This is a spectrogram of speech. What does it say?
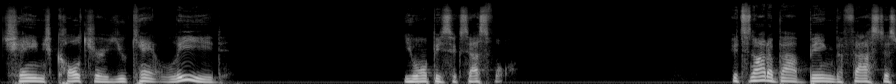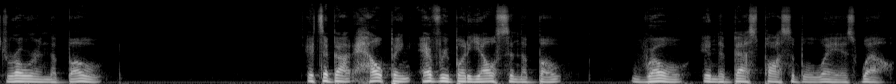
change culture, you can't lead, you won't be successful. It's not about being the fastest rower in the boat. It's about helping everybody else in the boat row in the best possible way as well.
